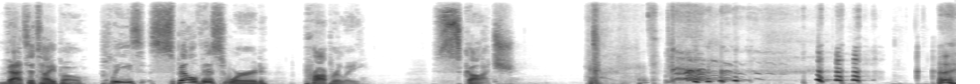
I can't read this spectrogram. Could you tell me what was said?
that's a typo. Please spell this word properly. Scotch.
